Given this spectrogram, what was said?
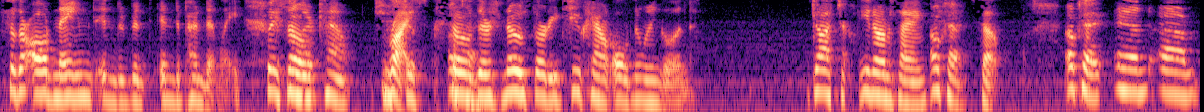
So they're all named indi- independently. based so, on their count. She's right. just- so okay. there's no 32 count Old New England. gotcha. You know what I'm saying? Okay. So, Okay. And um,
